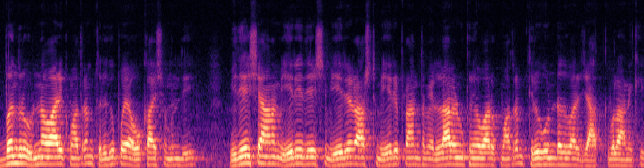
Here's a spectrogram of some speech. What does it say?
ఇబ్బందులు ఉన్నవారికి మాత్రం తొలగిపోయే అవకాశం ఉంది. విదేశానం ఏరే దేశం ఏరే రాష్ట్రం ఏరే ప్రాంతం వెళ్ళాలనుకునే వారికి మాత్రం తిరుగు ఉండదు వారి జాతక బలానికి.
